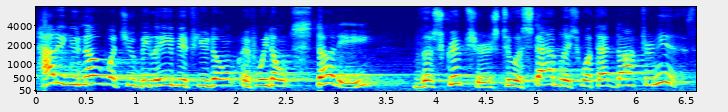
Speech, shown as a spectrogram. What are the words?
how do you know what you believe if, you don't, if we don't study the scriptures to establish what that doctrine is?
